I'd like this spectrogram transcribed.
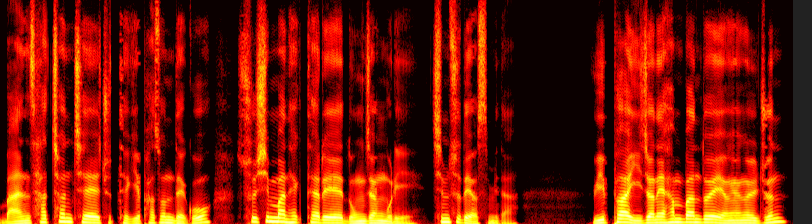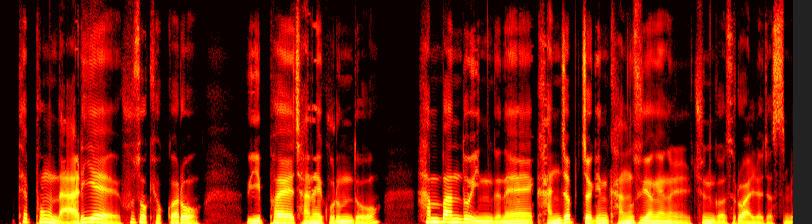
14,000채의 주택이 파손되고 수십만 헥타르의 농작물이 침수되었습니다. 위파 이전에 한반도에 영향을 준 태풍 나리의 후속 효과로 위파의 잔해 구름도 한반도 인근에 간접적인 강수 영향을 준 것으로 알려졌습니다.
